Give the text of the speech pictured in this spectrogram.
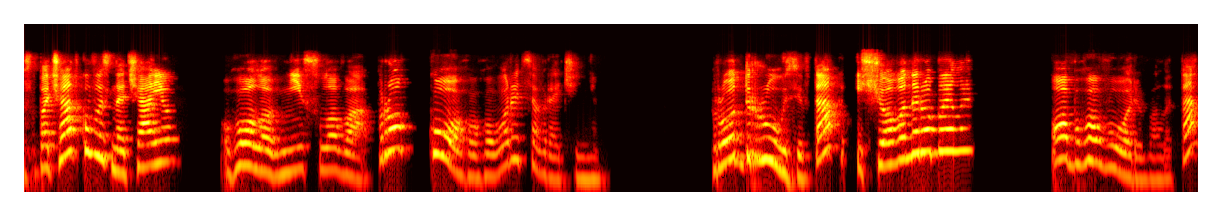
Спочатку визначаю головні слова. Про кого говориться в реченні? Про друзів, так? І що вони робили? Обговорювали, так?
